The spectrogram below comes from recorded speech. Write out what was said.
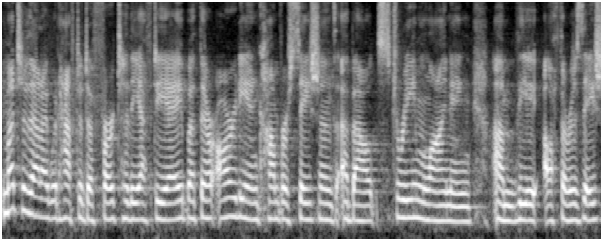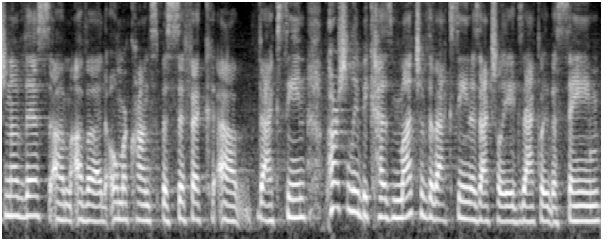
Much of that I would have to defer to the FDA, but they're already in conversations about streamlining um, the authorization of this, um, of an Omicron-specific uh, vaccine, partially because much of the vaccine is actually exactly the same,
